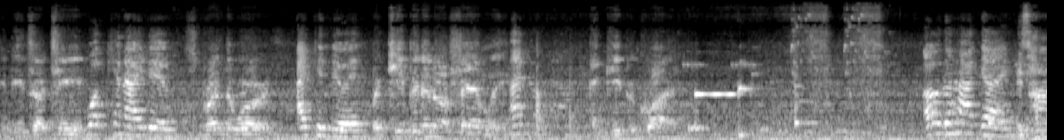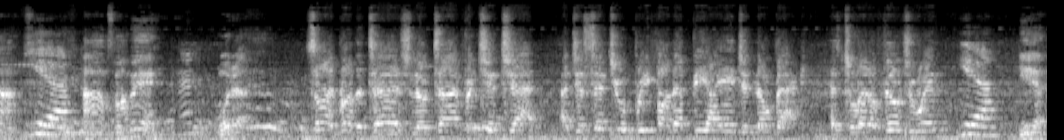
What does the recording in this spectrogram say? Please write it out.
He needs our team. What can I do? Spread the word. I can do it. But keep it in our family. I, And keep it quiet. oh, the hot guy. It's Hobbs. Yeah. Hobbs, my man. What up? Sorry, Brother Tej, no time for chit chat. I just sent you a brief on FBI agent Novak. Has Toretto filled you in? Yeah. Yeah,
